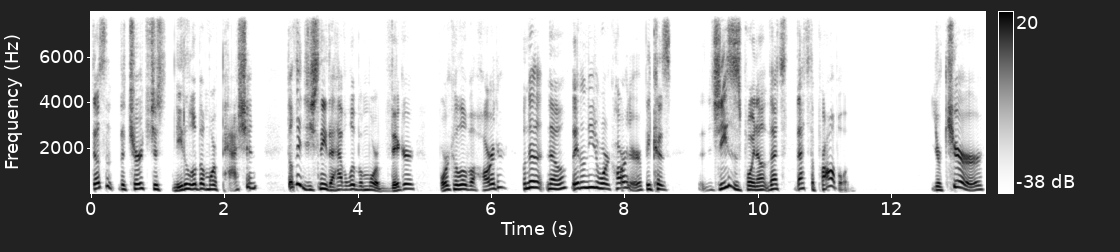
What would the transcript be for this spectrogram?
Doesn't the church just need a little bit more passion? Don't they just need to have a little bit more vigor, work a little bit harder? Well, no, no, they don't need to work harder because Jesus point out that's that's the problem. Your cure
